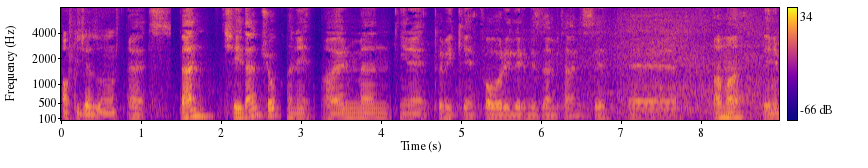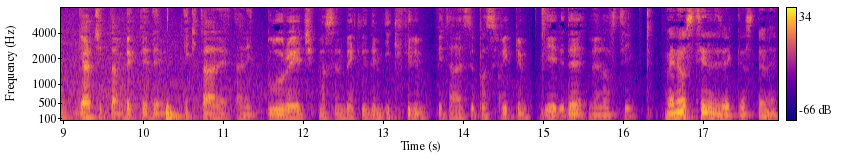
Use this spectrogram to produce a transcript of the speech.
akacağız onun. Evet. Ben şeyden çok hani Iron Man yine tabii ki favorilerimizden bir tanesi. Ee, ama benim gerçekten beklediğim iki tane hani Blu-ray'e çıkmasını beklediğim iki film. Bir tanesi Pacific Rim, diğeri de Man of Steel. Man of Steel'i bekliyorsun değil mi?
